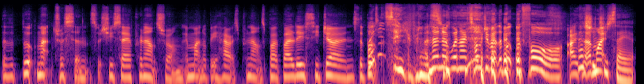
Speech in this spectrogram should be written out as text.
the book Matrescence, which you say I pronounced wrong, it might not be how it's pronounced, by, by Lucy Jones. The I book. didn't say you pronounced No, no. When I told you about the book before, I, How I should might you say it?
